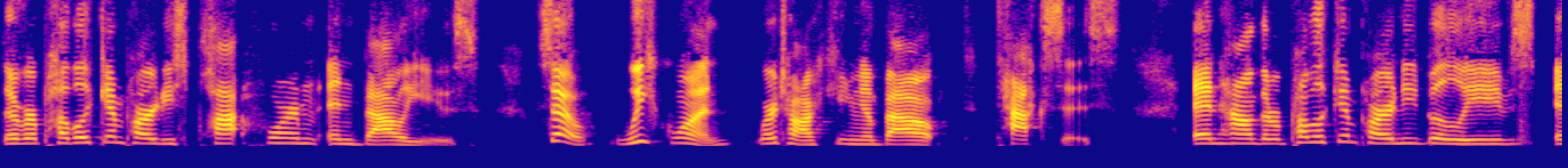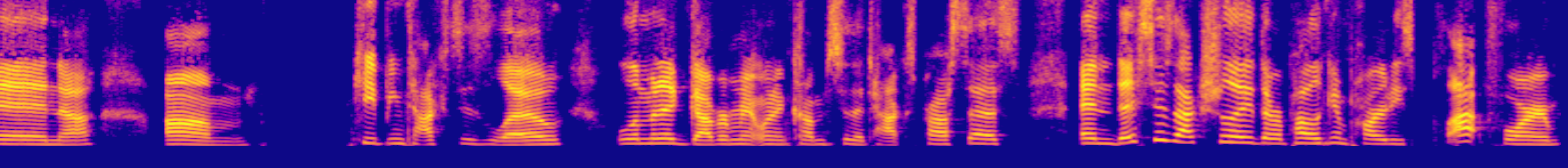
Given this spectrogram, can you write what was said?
the Republican Party's platform and values. So, week 1, we're talking about taxes and how the Republican Party believes in uh, um keeping taxes low, limited government when it comes to the tax process. And this is actually the Republican Party's platform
